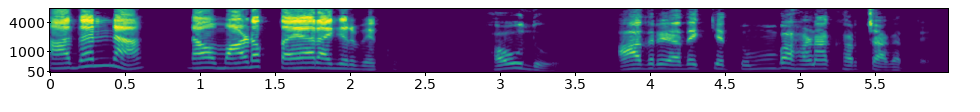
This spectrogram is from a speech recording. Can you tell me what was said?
ಅದನ್ನ ನಾವು ಮಾಡೋಕ್ ತಯಾರಾಗಿರ್ಬೇಕು. ಹೌದು. ಆದ್ರೆ ಅದಕ್ಕೆ ತುಂಬಾ ಹಣ ಖರ್ಚಾಗತ್ತೆ.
